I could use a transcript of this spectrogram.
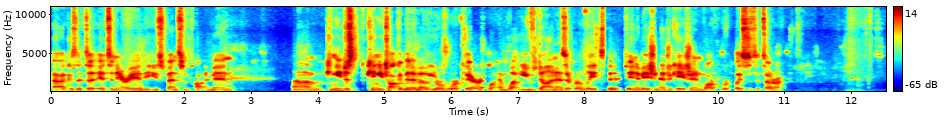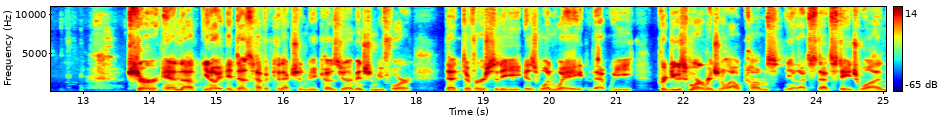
because uh, it's a it's an area that you spend some time in. Um, can you just can you talk a bit about your work there and what you've done as it relates to, to innovation, education, work, workplaces, et cetera? Sure, and uh, you know it does have a connection because you know I mentioned before that diversity is one way that we produce more original outcomes you know that's that's stage one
